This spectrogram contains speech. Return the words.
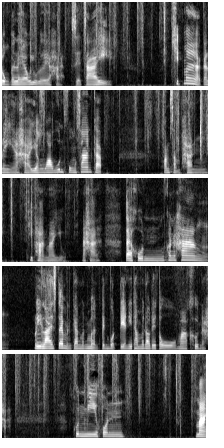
ลงไปแล้วอยู่เลยอะค่ะ เสียใจ คิดมากอะไรอย่างเงี้ยค่ะ ยังว้าวุ่นฟุ้งซ่านกับความสัมพันธ์ที่ผ่านมาอยู่นะคะ แต่คุณค่อนข้างรีไลซ์ได้เหมือนกันมันเหมือนเป็นบทเรียนที่ทำให้เราได้โตมากขึ้นนะคะ คุณมีคนใหม่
